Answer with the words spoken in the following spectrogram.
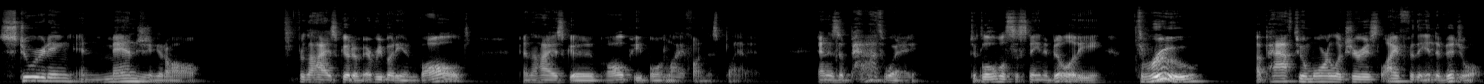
stewarding and managing it all for the highest good of everybody involved and the highest good of all people in life on this planet, and as a pathway to global sustainability through a path to a more luxurious life for the individual.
